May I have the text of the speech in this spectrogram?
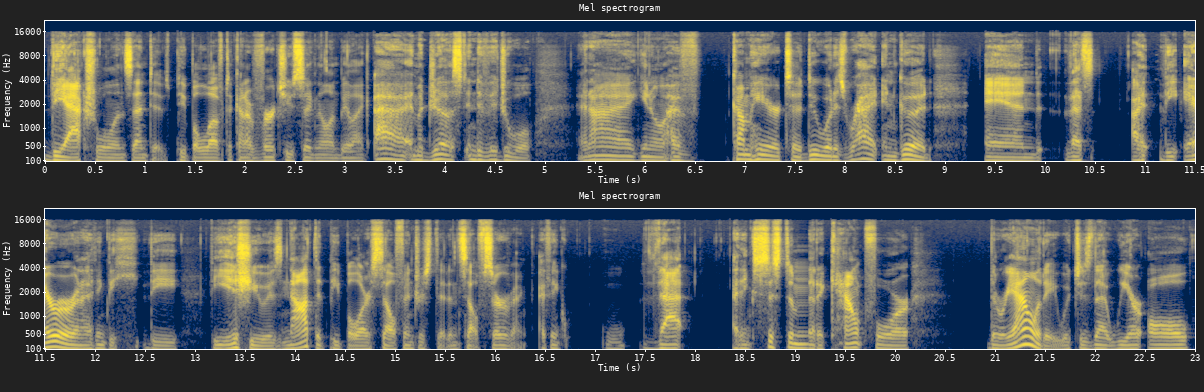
the actual incentives. People love to kind of virtue signal and be like, I am a just individual and I, you know, have come here to do what is right and good. And that's I the error and I think the the the issue is not that people are self-interested and self-serving. I think that I think systems that account for the reality, which is that we are all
